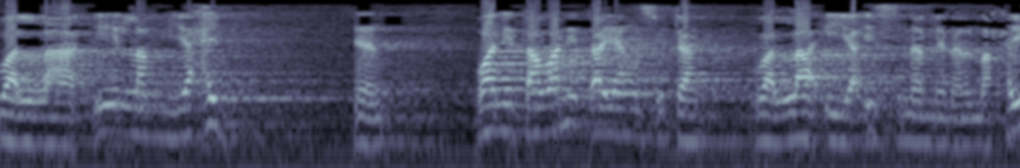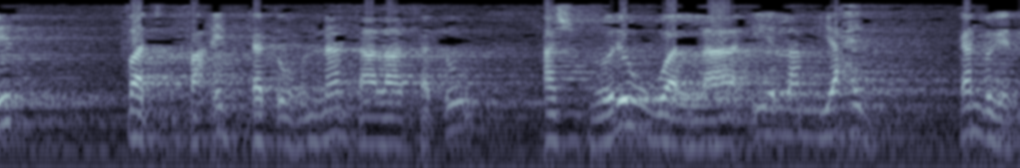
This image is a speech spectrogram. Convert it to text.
wallahi lam yahid. Ya. Wanita-wanita yang sudah wallahi ya'isna minal mahid fa'iddatuhunna salah satu ashhuri wallai lam yahid. Kan begitu.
